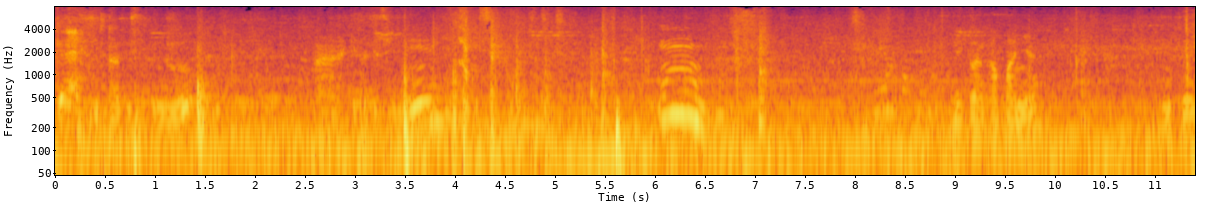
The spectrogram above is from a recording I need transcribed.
oke kita sisipin dulu. Nah kita di sini hmm. Ini kelengkapannya. Mungkin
